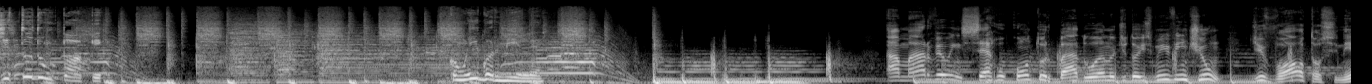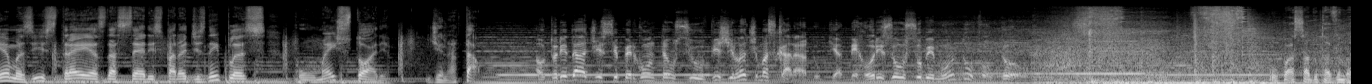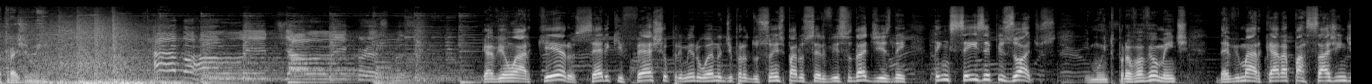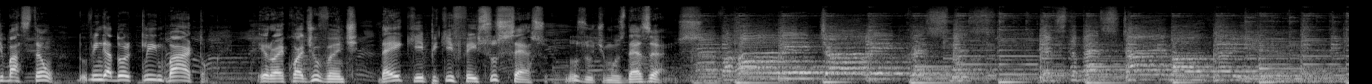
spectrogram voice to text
De Tudo Um Pop. Com Igor Miller. A Marvel encerra o conturbado ano de 2021, de volta aos cinemas e estreias das séries para Disney Plus, com uma história de Natal. Autoridades se perguntam se o vigilante mascarado que aterrorizou o submundo voltou. O passado tá vindo atrás de mim. Gavião Arqueiro, série que fecha o primeiro ano de produções para o serviço da Disney, tem seis episódios e muito provavelmente deve marcar a passagem de bastão do Vingador Clint Barton, herói coadjuvante da equipe que fez sucesso nos últimos dez anos.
